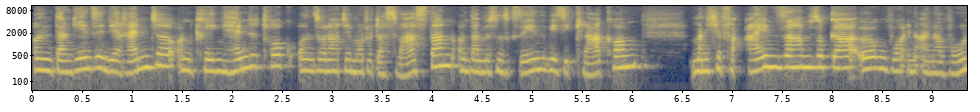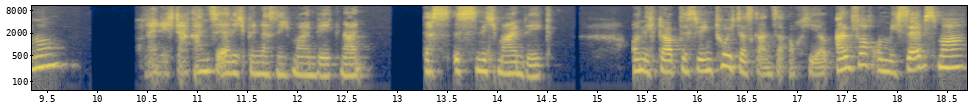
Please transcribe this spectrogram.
Und dann gehen sie in die Rente und kriegen Händedruck und so nach dem Motto, das war's dann. Und dann müssen sie sehen, wie sie klarkommen. Manche vereinsamen sogar irgendwo in einer Wohnung. Und wenn ich da ganz ehrlich bin, das ist nicht mein Weg. Nein, das ist nicht mein Weg. Und ich glaube, deswegen tue ich das Ganze auch hier. Einfach, um mich selbst mal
